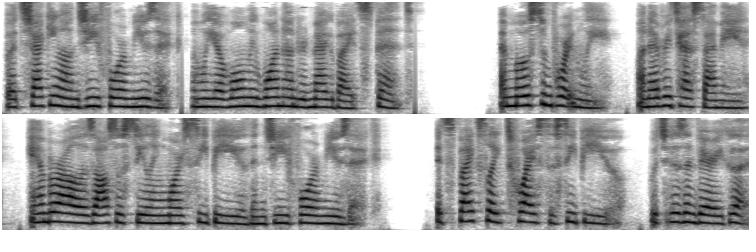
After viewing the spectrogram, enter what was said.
but checking on G4 Music, and we have only 100 megabytes spent. And most importantly, on every test I made, Amberol is also stealing more CPU than G4 Music. It spikes like twice the CPU, which isn't very good.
